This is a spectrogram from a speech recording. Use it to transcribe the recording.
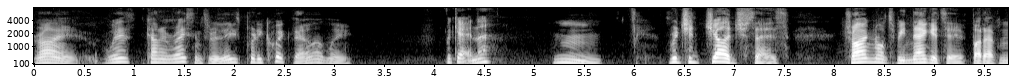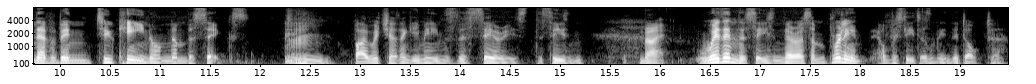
Right. We're kind of racing through these pretty quick now, aren't we? We're getting there. Hmm. Richard Judge says, trying not to be negative, but I've never been too keen on number six. By which I think he means the series, the season. Right. Within the season, there are some brilliant. Obviously, he doesn't mean the Doctor,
